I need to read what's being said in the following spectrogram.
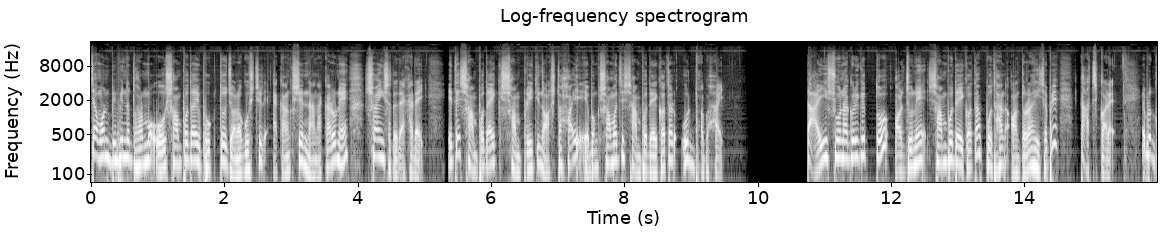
যেমন বিভিন্ন ধর্ম ও সম্প্রদায়ভুক্ত জনগোষ্ঠীর একাংশের নানা কারণে সহিংসতা দেখা দেয়। এতে সাম্প্রদায়িক সম্প্রীতি নষ্ট হয় এবং সমাজে সাম্প্রদায়িকতার উদ্ভব হয়। তাই সুনাগরিকত্ব অর্জনে সাম্প্রদায়িকতা প্রধান অন্তরা হিসেবে কাজ করে। এবার গ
